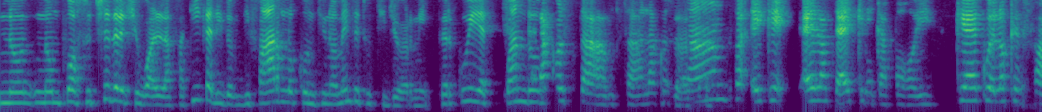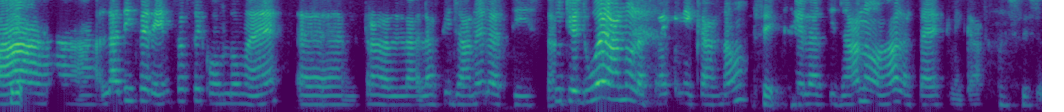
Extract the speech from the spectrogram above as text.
non, non può succedere, ci vuole la fatica di, di, farlo continuamente tutti i giorni. Per cui è quando... La costanza, la esatto. costanza esatto. e che è la tecnica poi che è quello che fa sì. la differenza, secondo me, eh, tra l'artigiano e l'artista. Tutti e due hanno la tecnica, no? Sì. Perché l'artigiano ha la tecnica. Ah, sì, sì.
